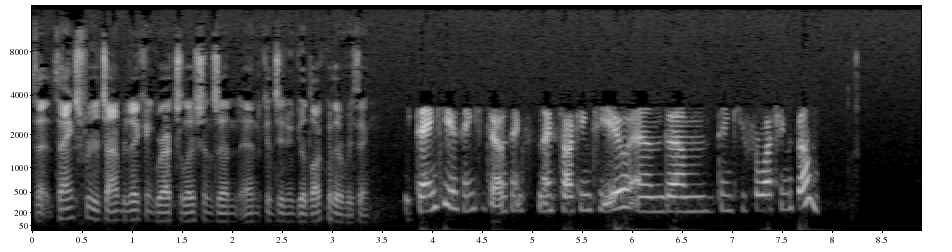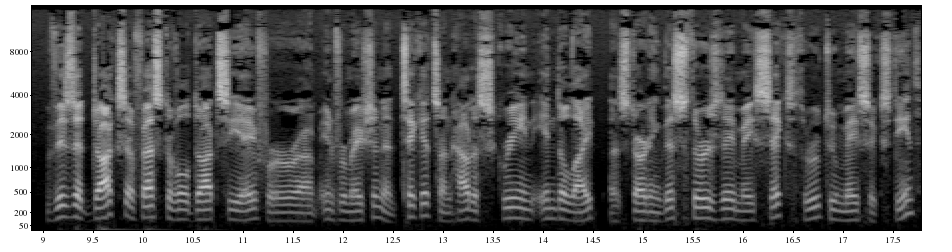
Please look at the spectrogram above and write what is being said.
th- thanks for your time today. Congratulations and, and continued good luck with everything. Thank you. Thank you, Joe. Thanks. Nice talking to you, and um, thank you for watching the film. Visit doxafestival.ca for uh, information and tickets on how to screen Into Light uh, starting this Thursday, May 6th through to May 16th.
